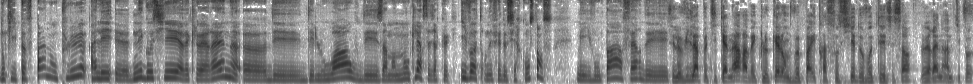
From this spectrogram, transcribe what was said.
Donc, ils ne peuvent pas non plus aller euh, négocier avec le RN euh, des, des, lois ou des amendements clairs. C'est-à-dire qu'ils votent en effet de circonstances, mais ils ne vont pas faire des... C'est le vilain petit canard avec lequel on ne veut pas être associé de voter, c'est ça, le RN, un petit peu?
